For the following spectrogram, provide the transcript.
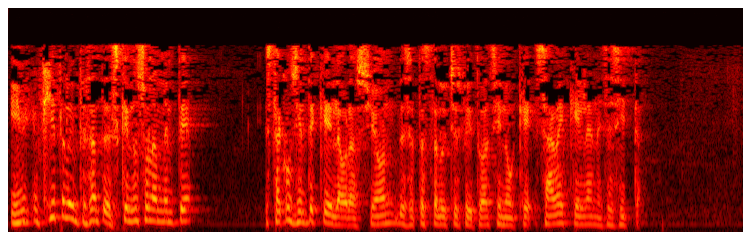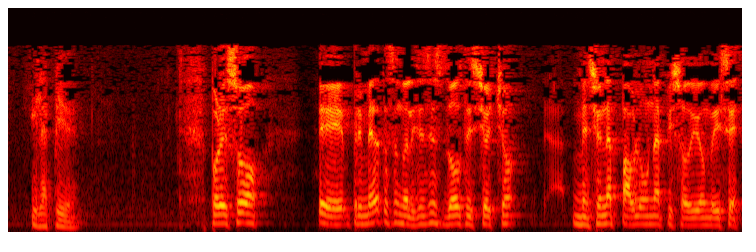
Y fíjate lo interesante, es que no solamente está consciente que la oración desata esta lucha espiritual, sino que sabe que la necesita y la pide. Por eso, eh, Primera Tesalonicenses 2.18 menciona a Pablo un episodio donde dice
